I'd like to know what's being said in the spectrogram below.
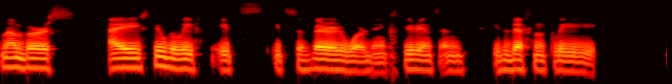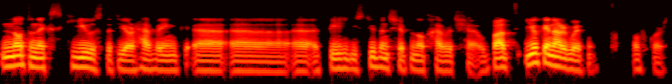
members, I still believe it's it's a very rewarding experience, and it's definitely not an excuse that you're having uh, uh, a, a, a PhD studentship, not have a child. But you can argue with me, of course.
